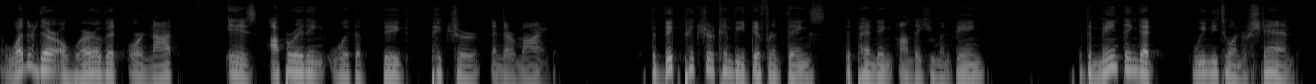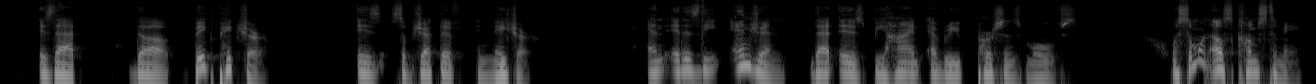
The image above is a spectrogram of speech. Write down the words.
whether they're aware of it or not, is operating with a big picture in their mind. The big picture can be different things depending on the human being. But the main thing that we need to understand is that the big picture is subjective in nature. And it is the engine that is behind every person's moves. When someone else comes to me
